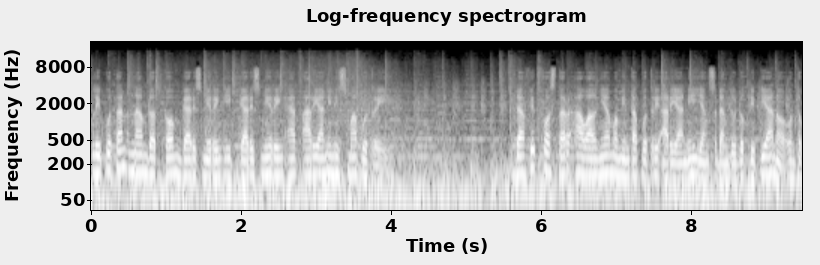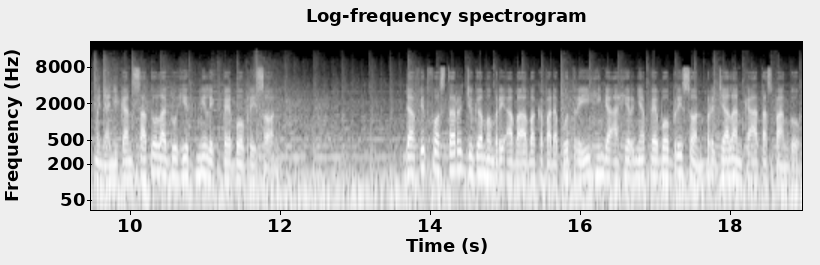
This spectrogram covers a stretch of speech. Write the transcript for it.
Liputan6.com garis miring ik garis miring at Aryani Nisma Putri. David Foster awalnya meminta Putri Aryani yang sedang duduk di piano untuk menyanyikan satu lagu hit milik Bebo Brison. David Foster juga memberi aba-aba kepada Putri hingga akhirnya Pebo Brison berjalan ke atas panggung.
